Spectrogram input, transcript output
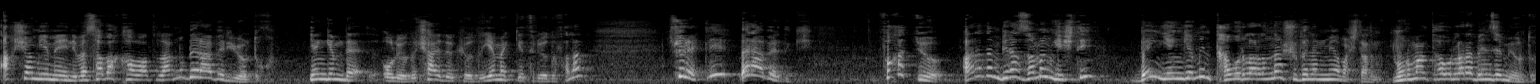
akşam yemeğini ve sabah kahvaltılarını beraber yiyorduk. Yengem de oluyordu, çay döküyordu, yemek getiriyordu falan. Sürekli beraberdik. Fakat diyor aradan biraz zaman geçti. Ben yengemin tavırlarından şüphelenmeye başladım. Normal tavırlara benzemiyordu.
